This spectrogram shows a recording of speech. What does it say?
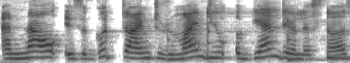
And now is a good time to remind you again, dear listeners,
